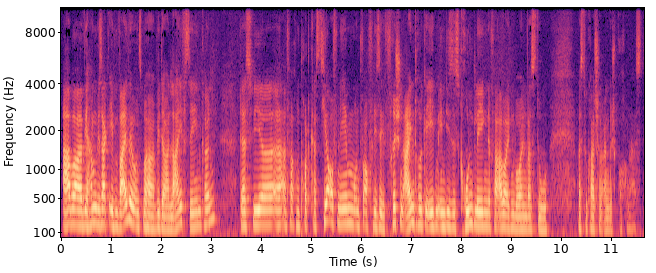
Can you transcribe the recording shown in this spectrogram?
Aber wir haben gesagt, eben weil wir uns mal wieder live sehen können, dass wir äh, einfach einen Podcast hier aufnehmen und auch für diese frischen Eindrücke eben in dieses Grundlegende verarbeiten wollen, was du, was du gerade schon angesprochen hast.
